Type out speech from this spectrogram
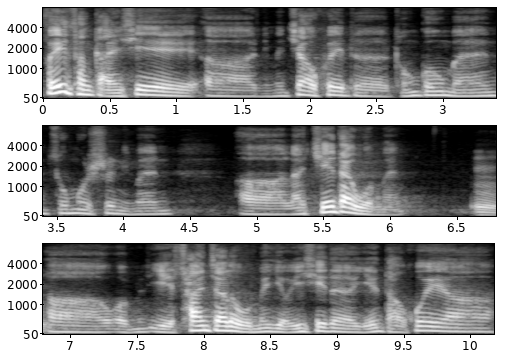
非常感谢呃你们教会的同工们朱牧师你们呃来接待我们。嗯啊，我们也参加了我们有一些的研讨会啊，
